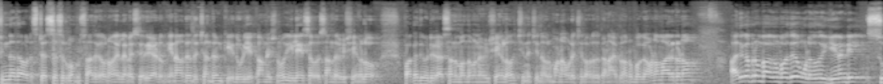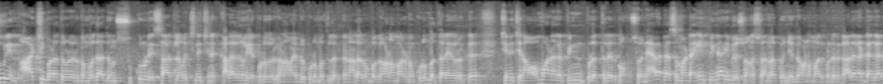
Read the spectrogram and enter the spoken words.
சின்னதாக ஒரு ஸ்ட்ரெஸ்ஸஸ் இருக்கும். ஸோ அதுக்கப்புறம் எல்லாமே சரியாயிடும். ஏன்னா வந்து இந்த சந்திரன் கேதுடைய காம்பினேஷன் போது இளைய சவர் சார்ந்த விஷயங்களோ பக்கத்து வீட்டுக்கார் சம்பந்தமான விஷயங்களோ சின்ன சின்ன ஒரு மன உளைச்சல் வர்றதுக்கான வாய்ப்புலாம் ரொம்ப கவனமாக இருக்கணும். அதுக்கப்புறம் பார்க்கும்போது உங்களுக்கு வந்து இரண்டில் சூரியன் ஆட்சி பலத்தோடு இருக்கும்போது அதுவும் சுக்குனுடைய சாதத்தில் வந்து சின்ன சின்ன கலகங்கள் ஏற்படுவதற்கான வாய்ப்பு குடும்பத்தில் இருக்கிறனால ரொம்ப கவனமாக இருக்கணும். குடும்ப தலைவருக்கு சின்ன சின்ன அவமானங்கள் பின்புலத்தில் இருக்கும். ஸோ நேராக பேச மாட்டாங்க. பின்னாடி பேசுவாங்க. ஸோ அதனால் கொஞ்சம் கவனமாக இருக்கின்ற காலகட்டங்கள்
